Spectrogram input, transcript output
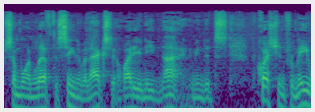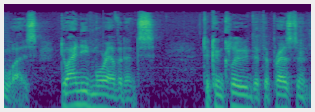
someone left the scene of an accident, why do you need nine? I mean, the question for me was do I need more evidence to conclude that the president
